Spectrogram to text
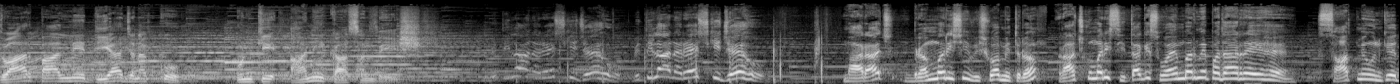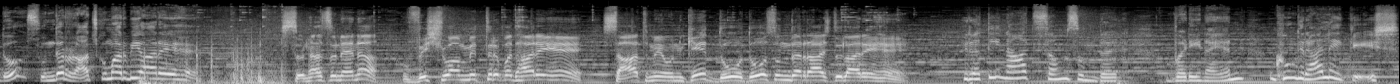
द्वारपाल ने दिया जनक को उनके आने का संदेश। मिथिला नरेश की जय हो मिथिला नरेश की जय हो। महाराज ब्रह्म ऋषि विश्वामित्र राजकुमारी सीता के स्वयंवर में पधार रहे हैं। साथ में उनके दो सुंदर राजकुमार भी आ रहे हैं। सुना सुना ना? विश्वामित्र पधारे हैं। साथ में उनके दो दो सुंदर राज दुलारे हैं। रतिनाथ सम सुंदर बड़े नयन घुंघराले केश।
